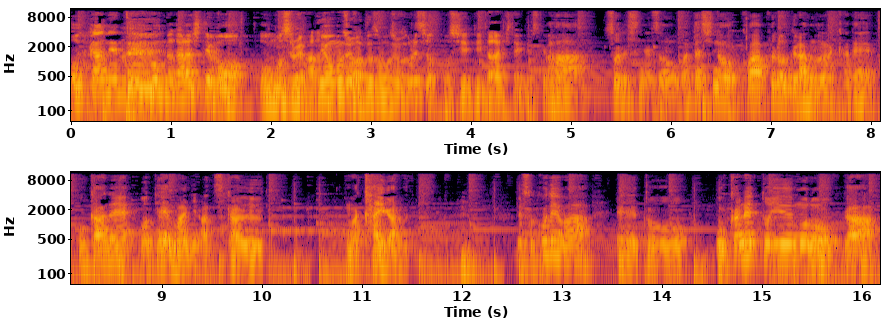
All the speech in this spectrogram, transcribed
お金の専門家からしても面白い話。いや、面白かったです、面白かこれったです。ちょっと教えていただきたいんですけど。ああ、そうですね。その、私のコアプログラムの中で、お金をテーマに扱う、まあ、会がある。でそこでは、えっ、と、お金というものが、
